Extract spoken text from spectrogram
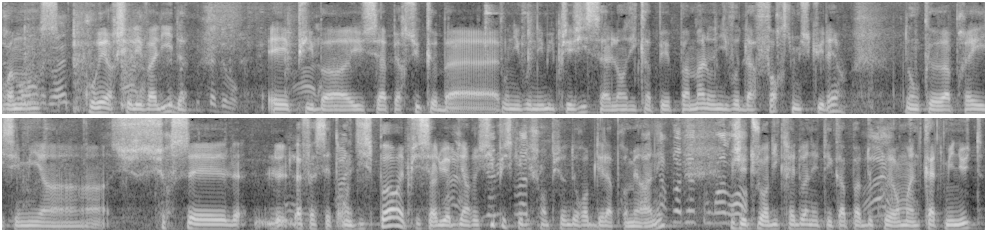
vraiment courir chez les valides. Et puis, bah, il s'est aperçu que, bah, au niveau de l'hémiplégie, ça l'handicapait pas mal au niveau de la force musculaire. Donc euh, après, il s'est mis à, sur la facette handisport et puis ça lui a bien réussi puisqu'il est champion d'Europe dès la première année. J'ai toujours dit que Redouane était capable de courir en moins de 4 minutes.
